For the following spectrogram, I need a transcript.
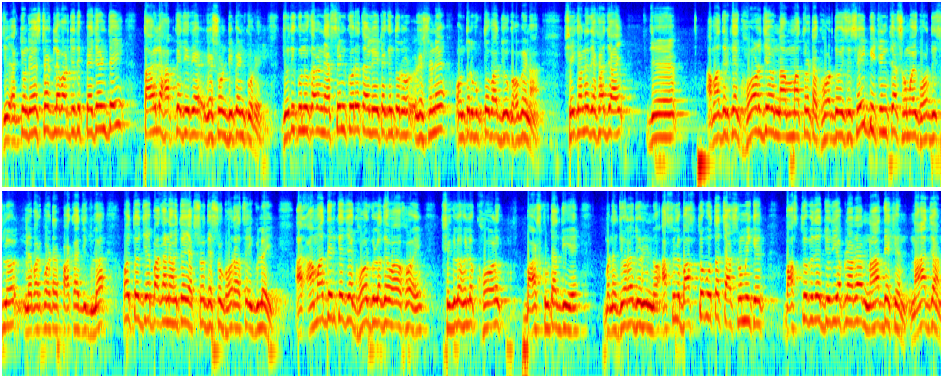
যে একজন রেজিস্টার্ড লেবার যদি পেজেন্ট দেয় তাহলে হাফ কেজি রেশন ডিপেন্ড করে। যদি কোনো কারণে অ্যাবসেন্ট করে, তাহলে এটা কিন্তু রেশনে অন্তর্ভুক্ত বা যোগ হবে না। সেইখানে দেখা যায় যে আমাদেরকে ঘর যে নামমাত্রটা ঘর দেওয়া হয়েছে, সেই বিটিনকার সময় ঘর দিয়েছিল লেবার কোয়ার্টার পাকা যেগুলা। হয়তো যে বাগানে হয়তো একশো, দেড়শো ঘর আছে এগুলোই। আর আমাদেরকে যে ঘরগুলো দেওয়া হয়, সেগুলো হলো খড়, বাঁশকুটা দিয়ে মানে জরাজীর্ণ আসলে বাস্তবতা চা শ্রমিকের, বাস্তবতা যদি আপনারা না দেখেন, না যান,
